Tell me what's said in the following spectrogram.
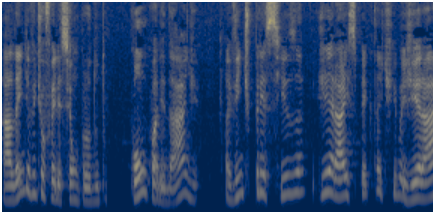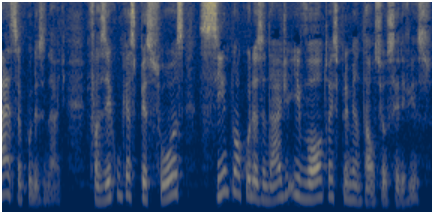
além de a gente oferecer um produto com qualidade, a gente precisa gerar expectativa, gerar essa curiosidade, fazer com que as pessoas sintam a curiosidade e voltem a experimentar o seu serviço.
